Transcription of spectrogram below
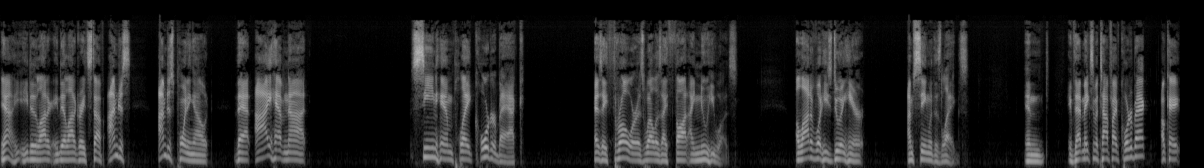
yeah, he, he did a lot of he did a lot of great stuff. I'm just I'm just pointing out that I have not seen him play quarterback as a thrower as well as I thought I knew he was. A lot of what he's doing here, I'm seeing with his legs. And if that makes him a top five quarterback, okay,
